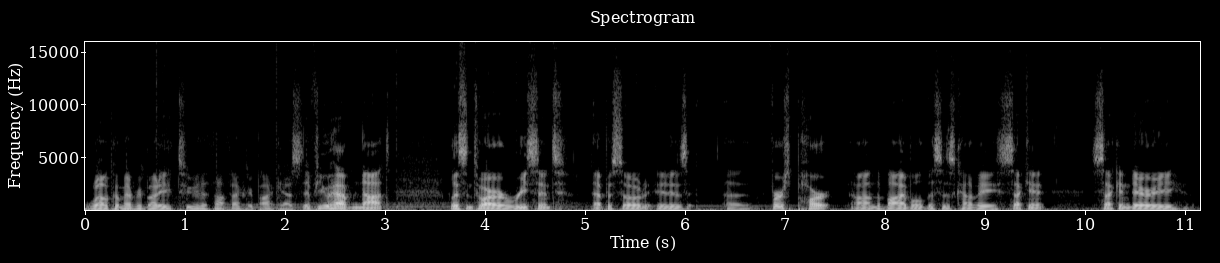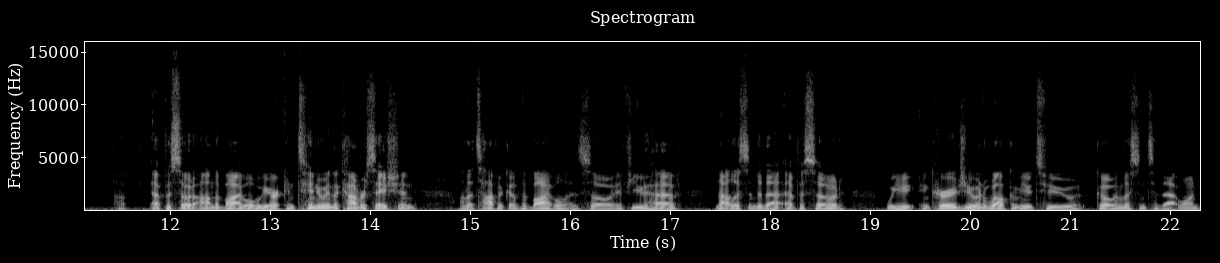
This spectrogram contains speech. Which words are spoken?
Welcome, everybody, to the Thought Factory podcast. If you have not listened to our recent episode, it is a first part on the Bible. This is kind of a second, secondary uh, episode on the Bible. We are continuing the conversation on the topic of the Bible. And so if you have not listened to that episode, we encourage you and welcome you to go and listen to that one.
